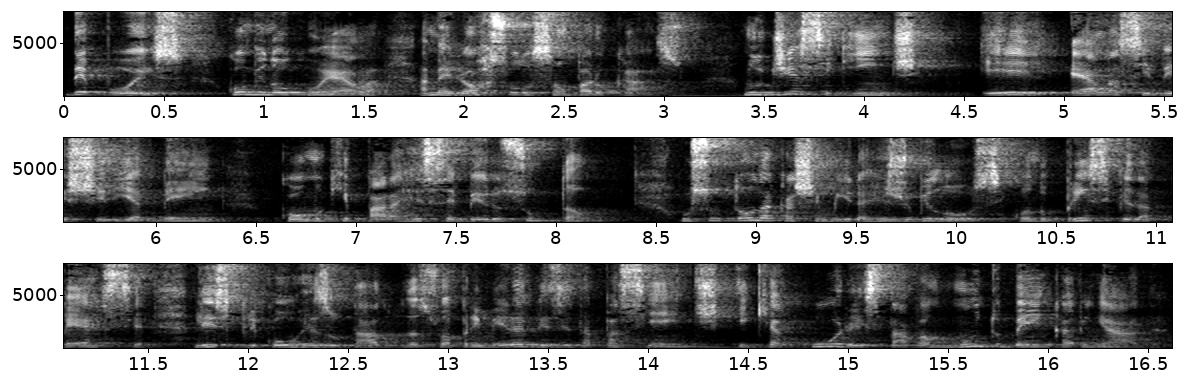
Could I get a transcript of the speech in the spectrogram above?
Depois, combinou com ela a melhor solução para o caso. No dia seguinte, ele, ela se vestiria bem, como que para receber o sultão. O sultão da Caxemira rejubilou-se quando o príncipe da Pérsia lhe explicou o resultado da sua primeira visita à paciente e que a cura estava muito bem encaminhada.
